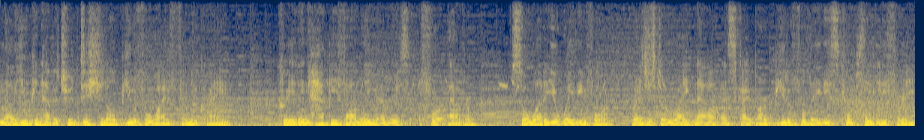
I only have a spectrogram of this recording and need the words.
Now you can have a traditional beautiful wife from Ukraine, creating happy family memories forever. So what are you waiting for? Register right now and Skype our beautiful ladies completely free.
